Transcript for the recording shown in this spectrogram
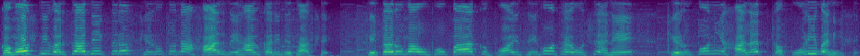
કમોસમી વરસાદે એક તરફ ખેડૂતોના હાલ બેહાલ કરી દીધા છે. ખેતરોમાં ઊભો પાક ભોય ભેગો થયો છે અને ખેડૂતોની હાલત કફોડી બની છે.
